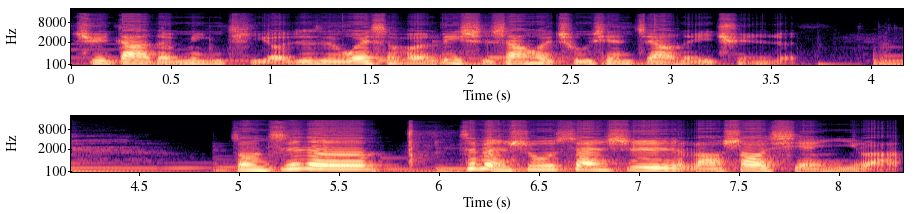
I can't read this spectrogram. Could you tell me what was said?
巨大的命题哦，就是为什么历史上会出现这样的一群人。总之呢，这本书算是老少咸宜了。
